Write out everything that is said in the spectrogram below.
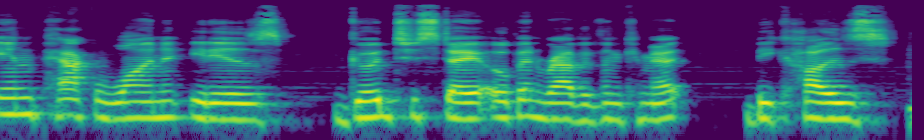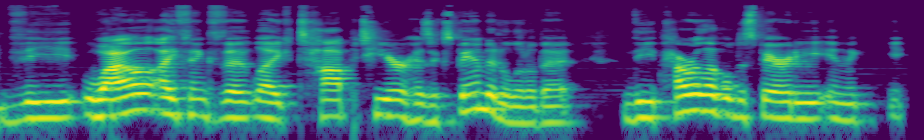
in pack one, it is good to stay open rather than commit because the while I think the like top tier has expanded a little bit, the power level disparity in the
